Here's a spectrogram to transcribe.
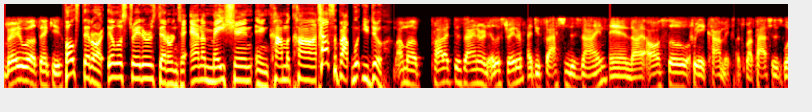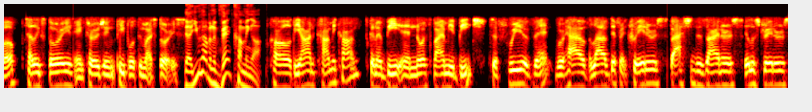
Very well, thank you. Folks that are illustrators that are into animation and Comic Con, us about what you do. I'm a product designer and illustrator. I do fashion design and I also create comics. That's my passion as well. Telling stories, encouraging people through my stories. Now, you have an event coming up called Beyond Comic Con. It's going to be in North Miami Beach. It's a free event. We have a lot of different creators, fashion designers, illustrators,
